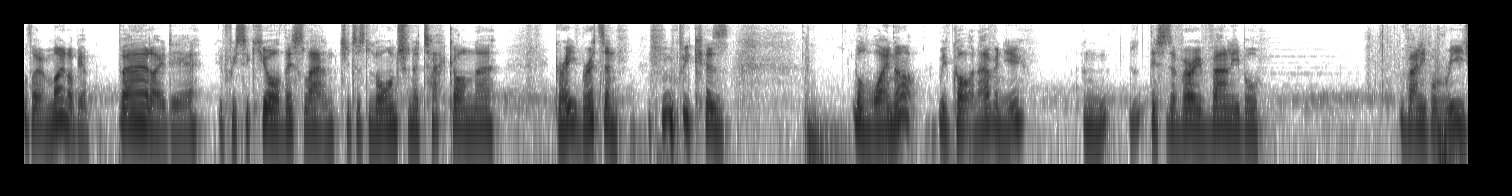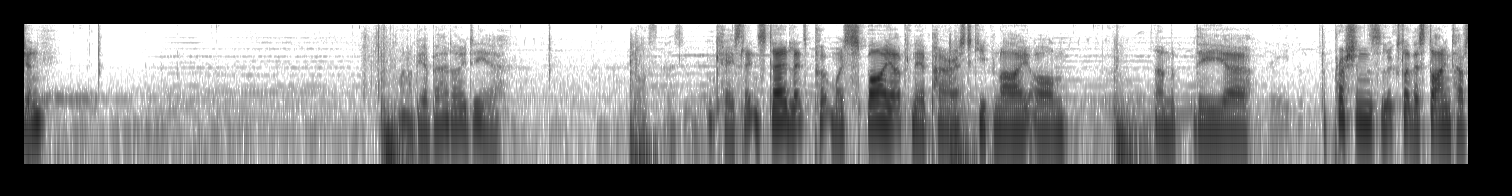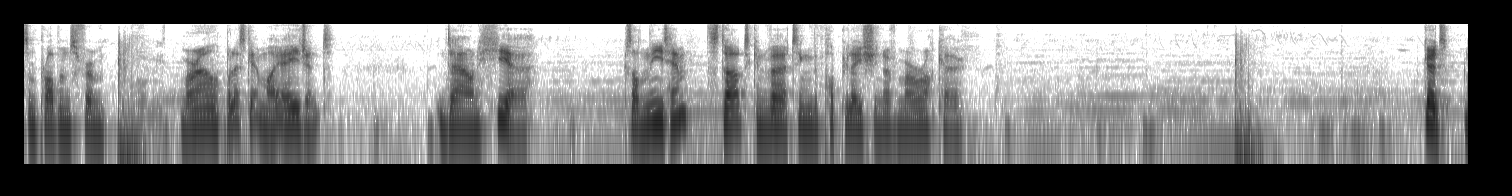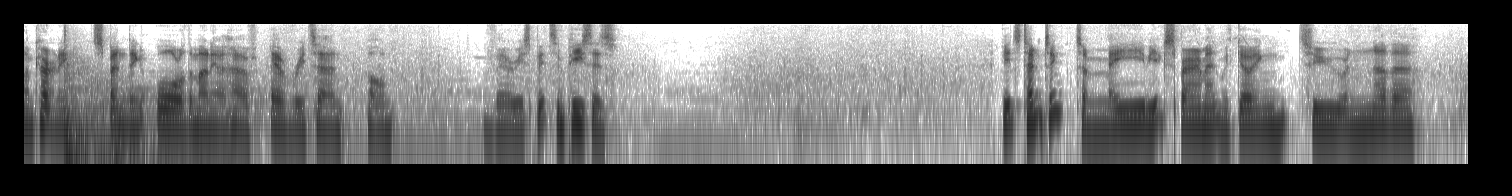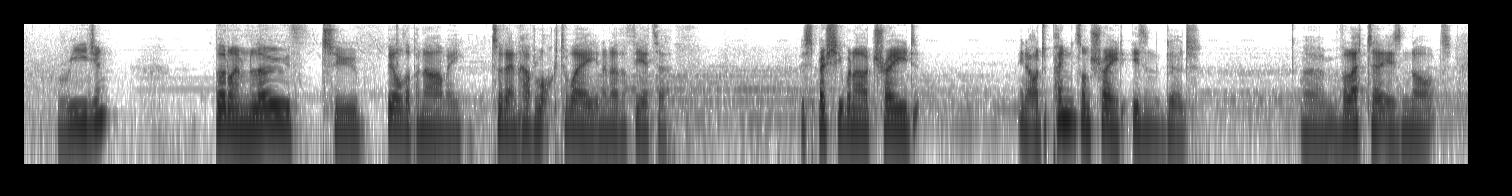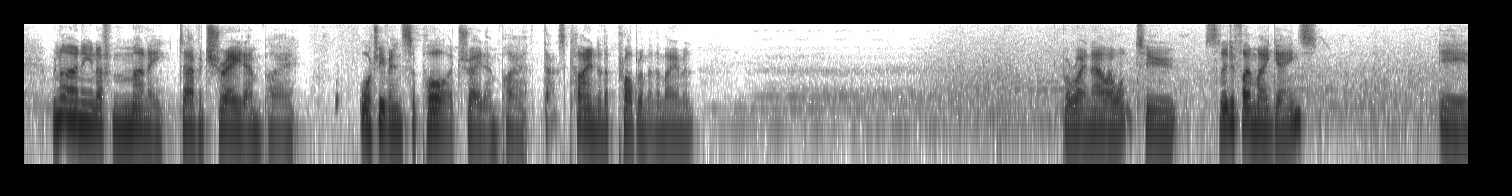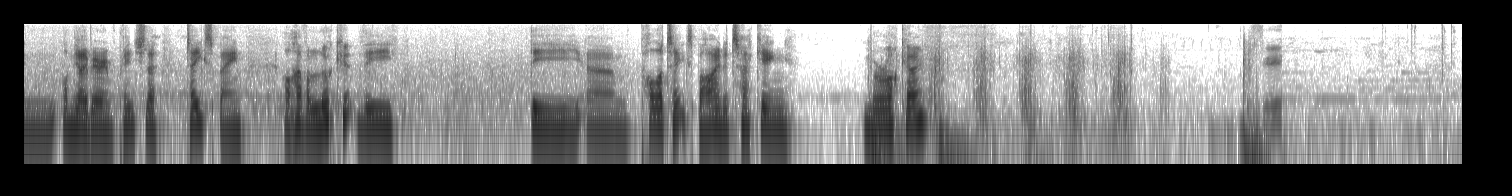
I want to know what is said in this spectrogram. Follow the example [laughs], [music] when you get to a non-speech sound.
Although it might not be a bad idea if we secure this land to just launch an attack on uh, Great Britain, [laughs] because well, why not? We've got an avenue, and this is a very valuable, valuable region. Might not be a bad idea. Okay, so instead let's put my spy up near Paris to keep an eye on and the the, uh, the Prussians. It looks like they're starting to have some problems from morale, but let's get my agent down here because I'll need him to start converting the population of Morocco. Good, I'm currently spending all of the money I have every turn on various bits and pieces. It's tempting to maybe experiment with going to another region, but I'm loath to build up an army to then have locked away in another theatre especially when our trade, you know, our dependence on trade isn't good. Um, Valletta is not. We're not earning enough money to have a trade empire, or to even support a trade empire. That's kind of the problem at the moment. But right now, I want to solidify my gains in on the Iberian Peninsula, take Spain. I'll have a look at the the um, politics behind attacking Morocco.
